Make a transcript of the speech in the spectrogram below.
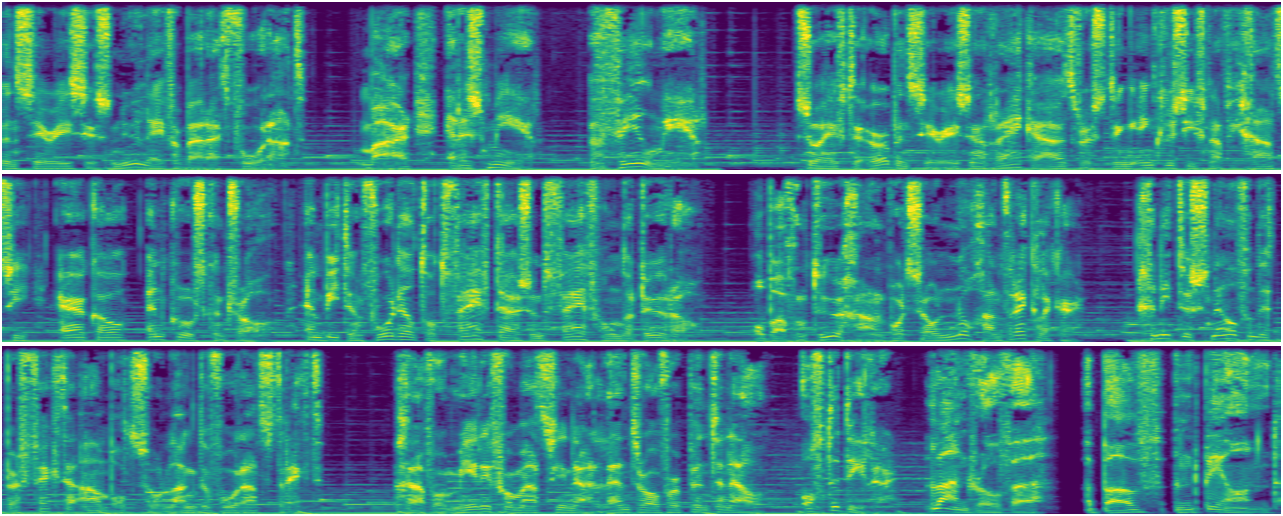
Urban Series is nu leverbaar uit voorraad. Maar er is meer. Veel meer. Zo heeft de Urban Series een rijke uitrusting... inclusief navigatie, airco en cruise control... en biedt een voordeel tot 5500 euro. Op avontuur gaan wordt zo nog aantrekkelijker. Geniet dus snel van dit perfecte aanbod zolang de voorraad strekt. Ga voor meer informatie naar landrover.nl of de dealer. Land Rover. Above and beyond.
